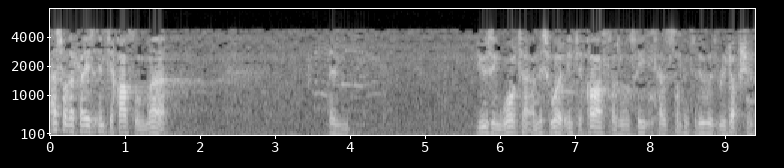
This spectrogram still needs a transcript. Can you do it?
As for the phrase intiqasul ma, then using water, and this word intiqas, as we'll see, it has something to do with reduction.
